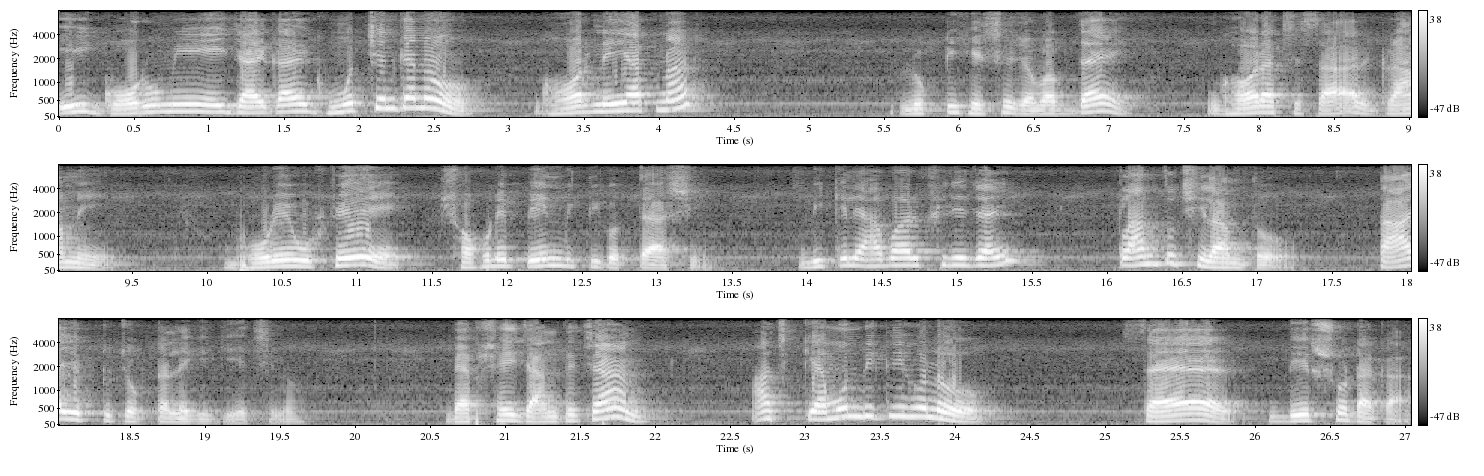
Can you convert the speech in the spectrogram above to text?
এই গরমে এই জায়গায় ঘুমোচ্ছেন কেন? ঘর নেই আপনার? লোকটি হেসে জবাব দেয়, ঘর আছে স্যার, গ্রামে। ভোরে উঠে শহরে পেন বিক্রি করতে আসি। বিকেলে আবার ফিরে যাই। ক্লান্ত ছিলাম তো। তাই একটু চোখটা লেগে গিয়েছিল। ব্যবসায়ী জানতে চান, আজ কেমন বিক্রি হলো? স্যার, দেড়শো টাকা।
